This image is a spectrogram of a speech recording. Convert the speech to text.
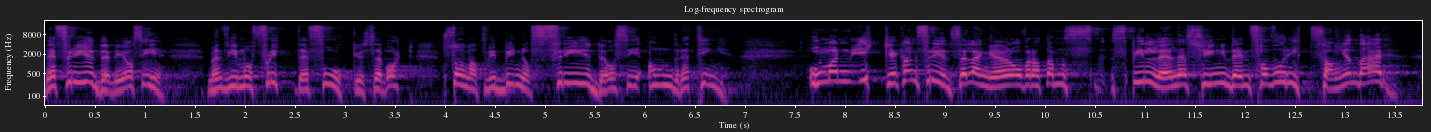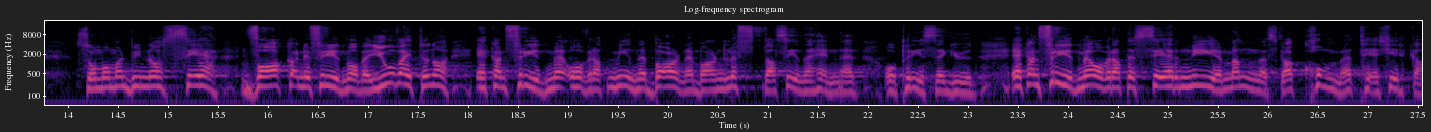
Det fryder vi oss i. Men vi må flytte fokuset vårt, sånn at vi begynner å fryde oss i andre ting. Om man ikke kan fryde seg lenger over at de spiller eller synger den favorittsangen der, så må man begynne å se hva kan jeg fryde meg over. Jo, vet du noe? Jeg kan fryde meg over at mine barnebarn løfter sine hender og priser Gud. Jeg kan fryde meg over at jeg ser nye mennesker komme til kirka.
